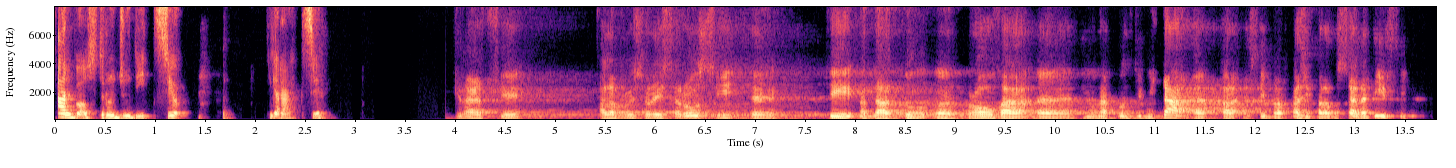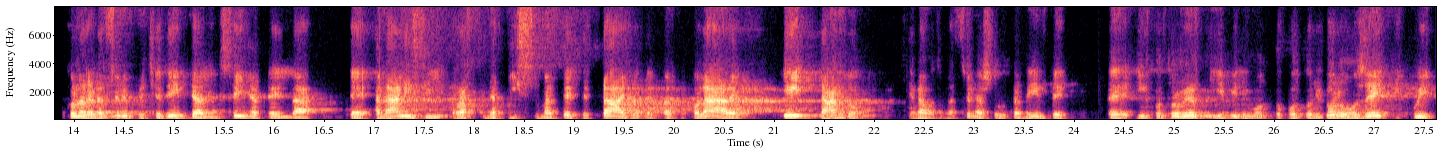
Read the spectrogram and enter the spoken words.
al vostro giudizio. Grazie. Grazie alla professoressa Rossi eh, che ha dato eh, prova eh, di una continuità, para, sembra quasi paradossale a dirsi, con la relazione precedente all'insegna dell'analisi eh, raffinatissima del dettaglio, del particolare e dando una motivazione assolutamente eh, incontrovertibili, molto, molto rigorose, di cui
